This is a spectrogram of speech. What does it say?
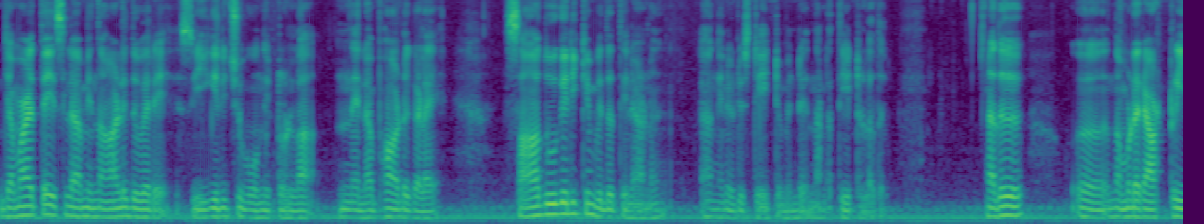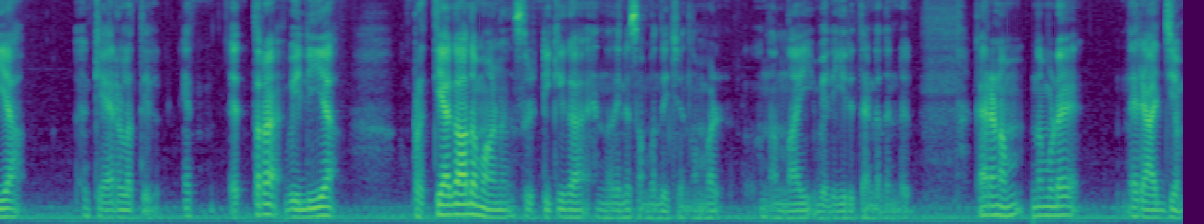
ജമാഅത്തെ ഇസ്ലാമി നാളിതുവരെ സ്വീകരിച്ചു പോന്നിട്ടുള്ള നിലപാടുകളെ സാധൂകരിക്കും വിധത്തിലാണ് അങ്ങനെ ഒരു സ്റ്റേറ്റ്മെന്റ് നടത്തിയിട്ടുള്ളത്. അത് നമ്മുടെ രാഷ്ട്രീയ കേരളത്തിൽ എത്ര വലിയ പ്രത്യാഘാതമാണ് സൃഷ്ടിക്കുക എന്നതിനെ സംബന്ധിച്ച് നമ്മൾ നന്നായി വിലയിരുത്തേണ്ടതുണ്ട്. കാരണം നമ്മുടെ രാജ്യം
